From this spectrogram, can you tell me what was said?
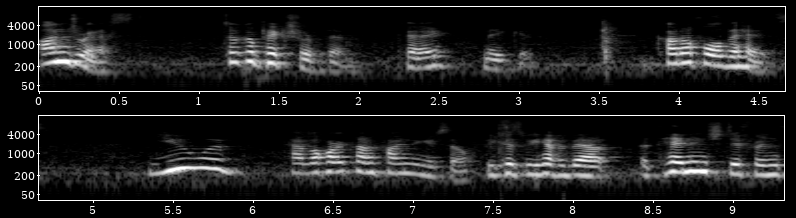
undressed, took a picture of them, okay, naked, cut off all the heads. You would have a hard time finding yourself because we have about a 10 inch difference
